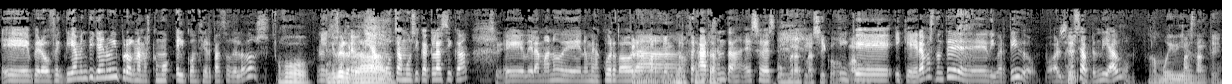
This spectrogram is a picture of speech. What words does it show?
Eh, pero efectivamente ya no hay programas como El Conciertazo de la 2. Oh, En el es se verdad. mucha música clásica Sí. eh, de la mano de, no me acuerdo ahora, Argenta. Argenta, eso es. Un gran clásico. Y vamos. que, y que era bastante divertido, o al menos Sí. se aprendía algo. Ah, muy bien. Bastante.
